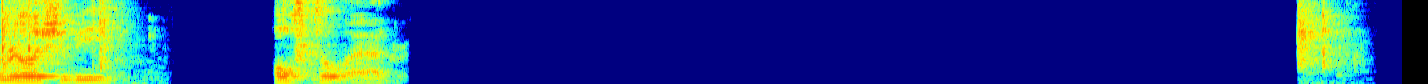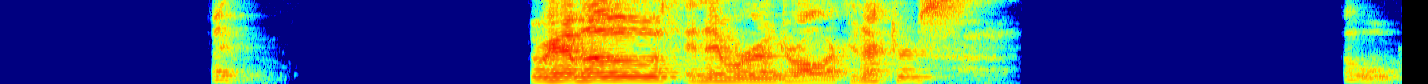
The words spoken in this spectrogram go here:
It really should be postal address. Okay. So we have those, and then we're going to draw our connectors. Oh,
